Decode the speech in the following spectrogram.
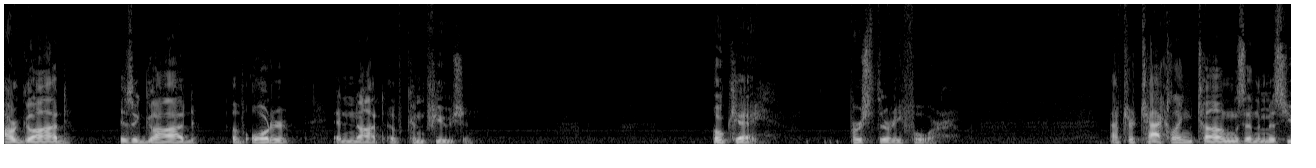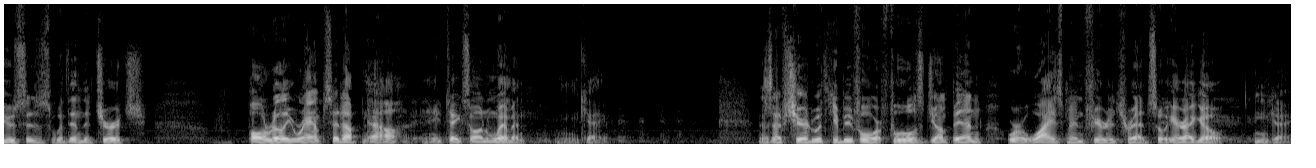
Our God is a God of order and not of confusion. Okay, verse 34. After tackling tongues and the misuses within the church, Paul really ramps it up now, and he takes on women. Okay. As I've shared with you before, fools jump in where wise men fear to tread. So here I go. Okay.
